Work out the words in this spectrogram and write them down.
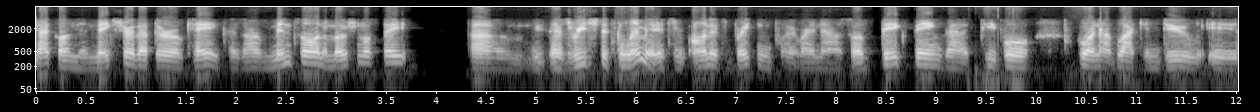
check on them, make sure that they're okay, because our mental and emotional state um, has reached its limit. It's on its breaking point right now. So a big thing that people who are not black can do is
